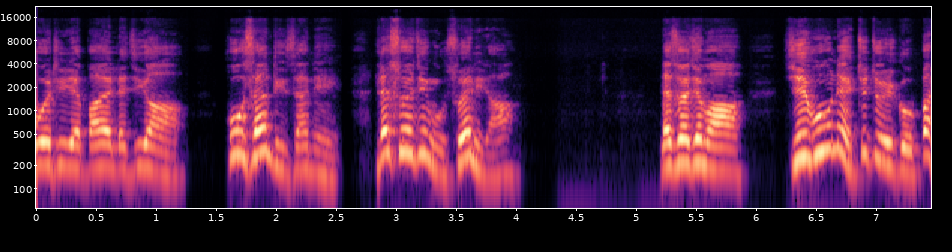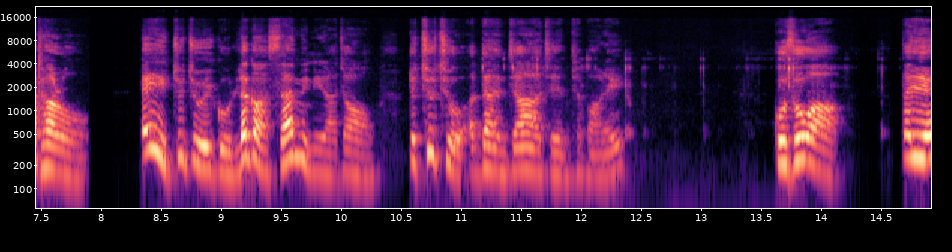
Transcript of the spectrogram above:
ဝဲထီတဲ့ပါရဲ့လက်ကြီးကဟိုဆန်းဒီဆန်းနဲ့လက်ဆွဲခြင်းကိုဆွဲနေတာလက်ဆွဲခြင်းမှာရေဘူးနဲ့ကျွတ်ကျွေကိုပတ်ထားတော့အဲ့ဒီကျွတ်ကျွေကိုလက်ကစမ်းမိနေတာကြောင့်တချွတ်ချွတ်အတန်ကြားခြင်းဖြစ်ပါတယ်ကိုစိုးကတရေ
